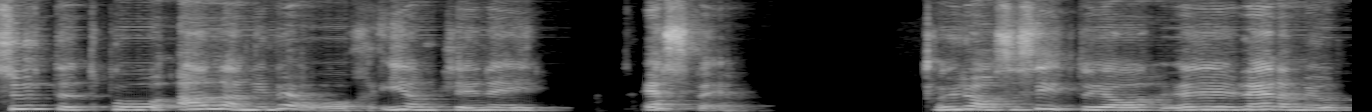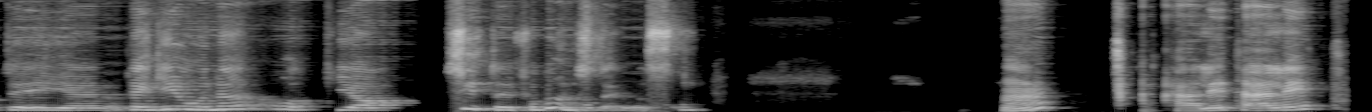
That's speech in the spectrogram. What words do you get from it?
suttit på alla nivåer egentligen i SP. Och idag så sitter jag eh, ledamot i eh, regionen och jag sitter i förbundsstyrelsen. Mm. Härligt, härligt.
